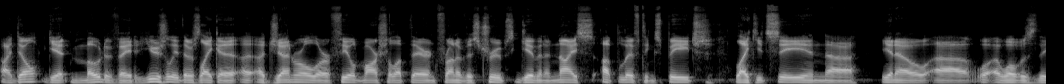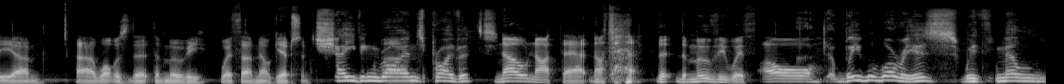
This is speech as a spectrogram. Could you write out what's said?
I don't get motivated. Usually there's like a, a general or a field marshal up there in front of his troops giving a nice uplifting speech like you'd see in uh, you know uh, what, what was the um, uh, what was the the movie with uh, Mel Gibson? Shaving Ryan's privates. No, not that. Not that. The the movie with oh We were warriors with Mel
